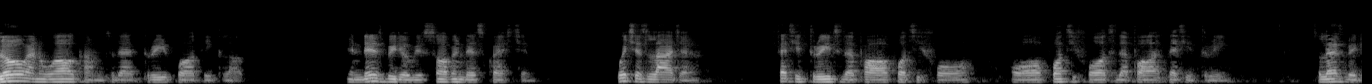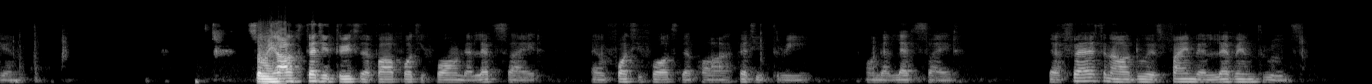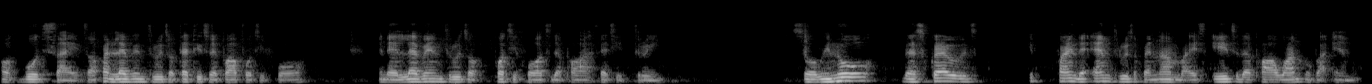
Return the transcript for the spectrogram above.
Hello and welcome to the 340 Club. In this video, we're solving this question. Which is larger, 33 to the power 44 or 44 to the power 33? So let's begin. So we have 33 to the power 44 on the left side and 44 to the power 33 on the left side. The first thing I'll do is find the 11th root of both sides. I'll find 11th root of 30 to the power 44 and the 11th root of 44 to the power 33. So we know the square root, if find the mth root of a number is a to the power 1 over m.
